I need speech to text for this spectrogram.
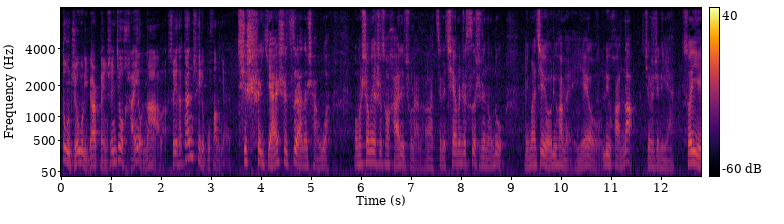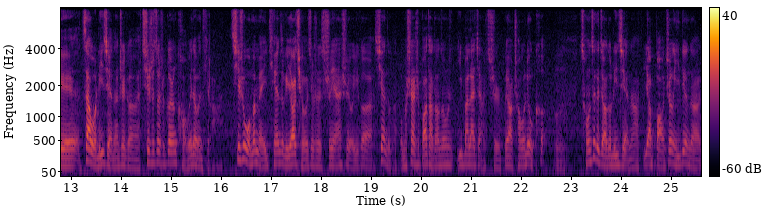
动植物里边本身就含有钠了，所以他干脆就不放盐。其实盐是自然的产物啊，我们生命是从海里出来的啊，这个千分之四十的浓度里面既有氯化镁，也有氯化钠，就是这个盐。所以在我理解呢，这个其实这是个人口味的问题了啊。其实我们每一天这个要求就是食盐是有一个限度的。我们膳食宝塔当中一般来讲是不要超过六克。嗯，从这个角度理解呢，要保证一定的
